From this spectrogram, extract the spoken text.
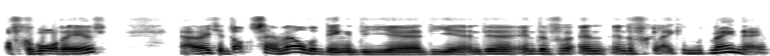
Of geworden is. Ja, weet je, dat zijn wel de dingen die, eh, die je in de, in, de, in, in de vergelijking moet meenemen.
